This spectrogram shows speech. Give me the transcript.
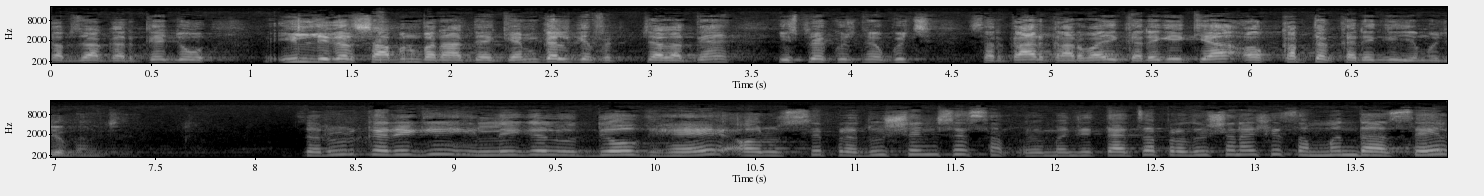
कब्जा करके जो इलीगल साबुन बनाते हैं, केमिकल के चलाते हैं, इस पर कुछ न कुछ सरकार कार्रवाई करेगी क्या और कब तक करेगी ये मुझे समझे जरूर करेगी इलिगल उद्योग है और उससे प्रदूषण से म्हणजे त्याचा प्रदूषणाशी संबंध असेल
